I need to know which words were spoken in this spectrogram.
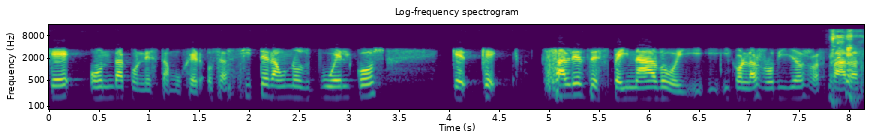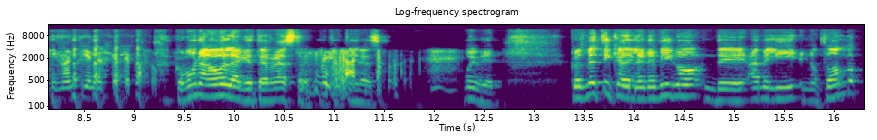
¿qué onda con esta mujer? O sea, sí te da unos vuelcos que, que sales despeinado y, y, y, con las rodillas raspadas y no entiendes qué te pasó. Como una ola que te arrastra. Muy bien. Cosmética del enemigo de Amelie Nothomb,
